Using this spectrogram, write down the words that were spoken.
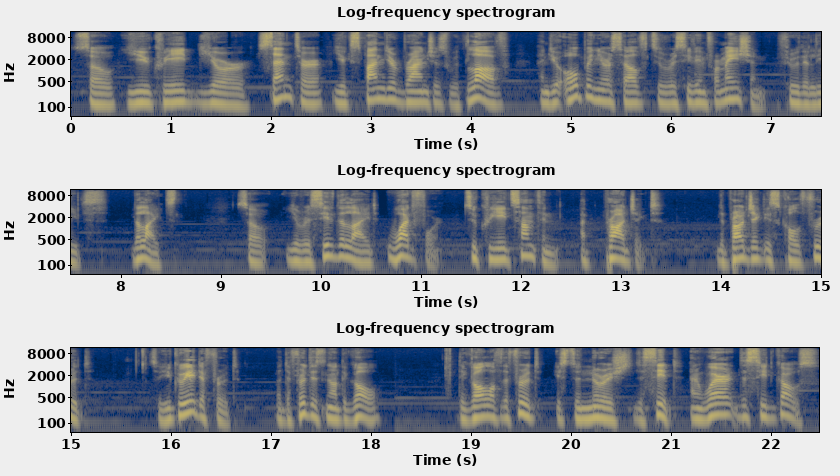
So you create your center, you expand your branches with love, and you open yourself to receive information through the leaves, the lights. So you receive the light. What for? To create something, a project. The project is called fruit. So you create a fruit, but the fruit is not the goal. The goal of the fruit is to nourish the seed. And where the seed goes?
